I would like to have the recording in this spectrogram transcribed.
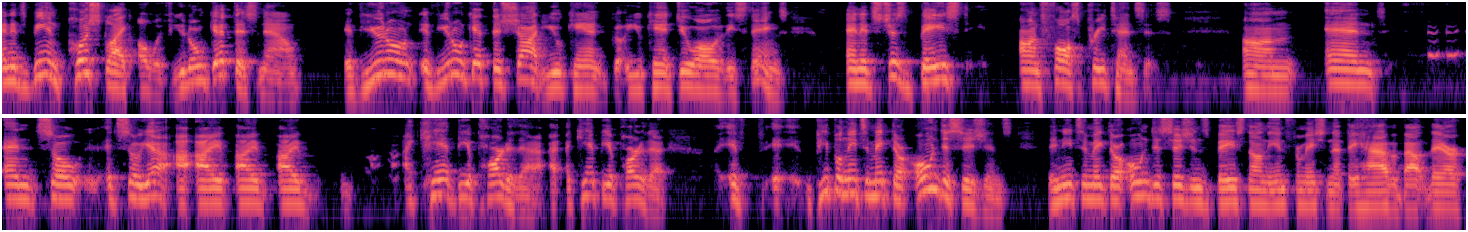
and it's being pushed like, oh, if you don't get this now, if you don't if you don't get this shot, you can't go, you can't do all of these things. and it's just based on false pretenses. Um, and and so it's so yeah, I I I I can't be a part of that. I, I can't be a part of that. If, if people need to make their own decisions, they need to make their own decisions based on the information that they have about their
